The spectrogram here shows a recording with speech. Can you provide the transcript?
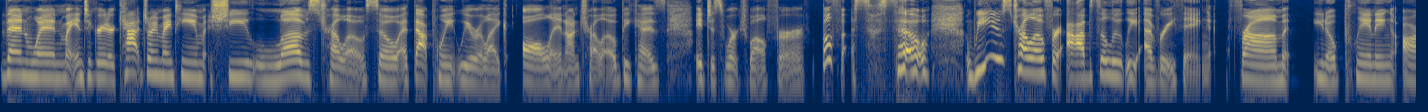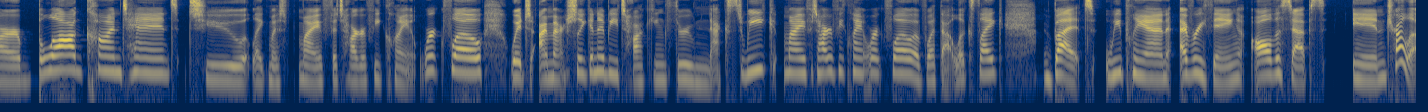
then when my integrator Kat joined my team, she loves Trello. So at that point, we were like all in on Trello because it just worked well for both of us. So we use Trello for absolutely everything from you know, planning our blog content to like my, my photography client workflow, which I'm actually going to be talking through next week, my photography client workflow of what that looks like. But we plan everything, all the steps in Trello.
